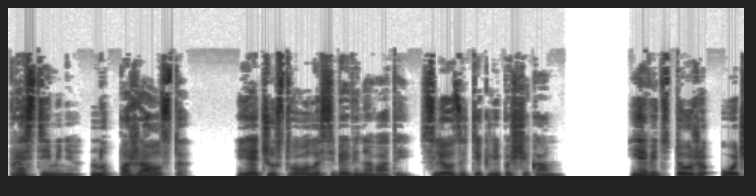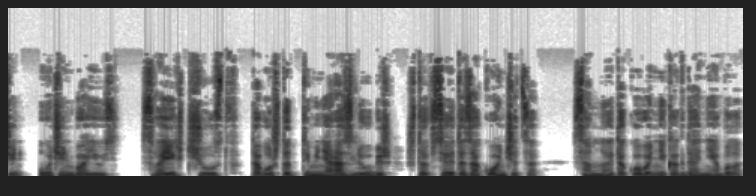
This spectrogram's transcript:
«Прости меня, ну, пожалуйста!» Я чувствовала себя виноватой, слезы текли по щекам. «Я ведь тоже очень-очень боюсь своих чувств, того, что ты меня разлюбишь, что все это закончится. Со мной такого никогда не было.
